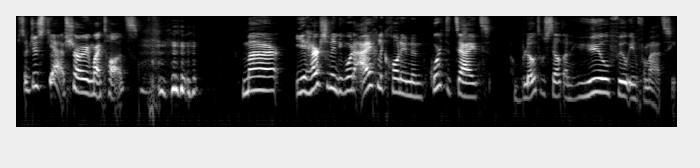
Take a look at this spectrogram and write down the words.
So just, yeah, sharing my thoughts. maar je hersenen die worden eigenlijk gewoon in een korte tijd blootgesteld aan heel veel informatie.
